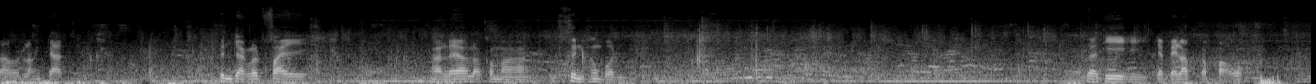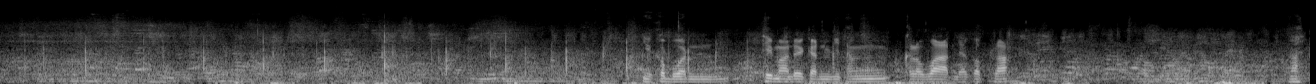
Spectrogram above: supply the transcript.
เราหลังจากขึ้นจากรถไฟ มาแล้วเราก็มาขึ้นข้างบน เพื่อที่จะไปรับกระเป๋านี่ขบวนที่มาด้วยกันมีทั้งคาวาสแล้วก็พระนะ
